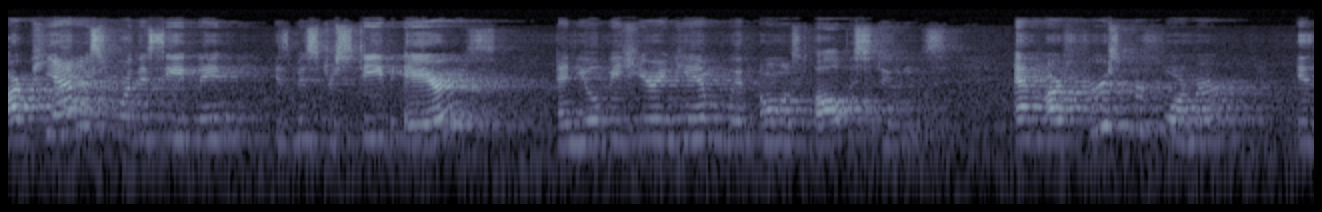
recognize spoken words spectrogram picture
Our pianist for this evening is Mr. Steve Ayers, and you'll be hearing him with almost all the students. And our first performer is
